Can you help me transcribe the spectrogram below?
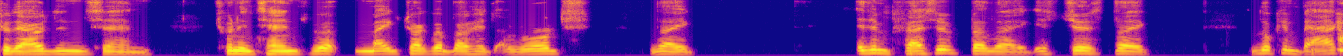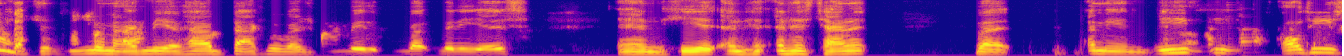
2000s and 2010s. But Mike talked about his awards, like it's impressive, but like it's just like looking back, it just reminds me of how backward was really what really is, and he and and his talent. But I mean, he, he, all these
